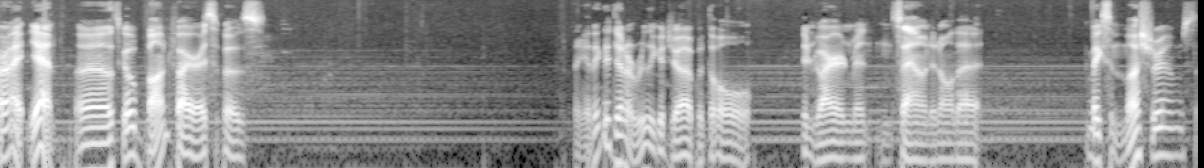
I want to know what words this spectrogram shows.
Alright, yeah. Uh, let's go bonfire, I suppose. I think they've done a really good job with the whole environment and sound and all that. Make some mushrooms.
